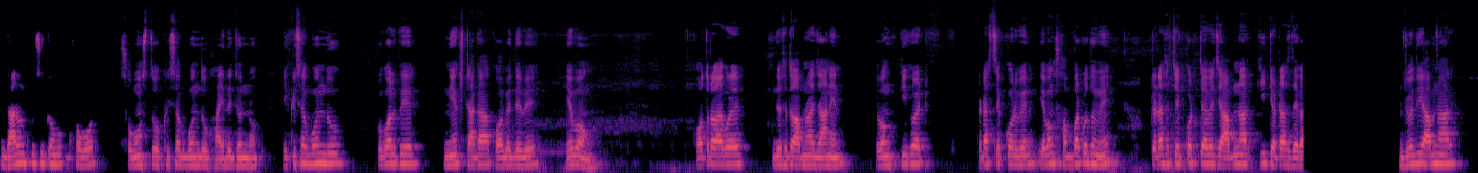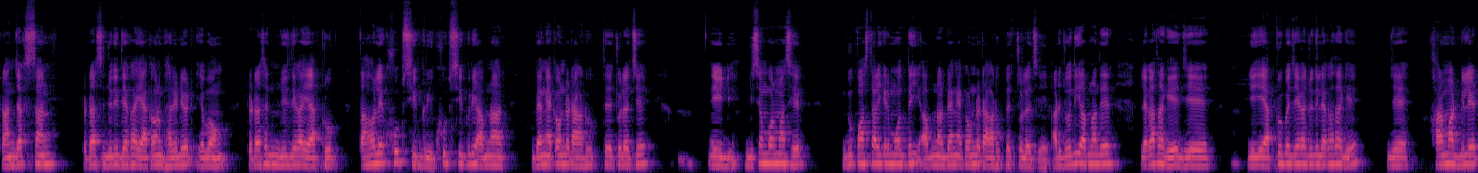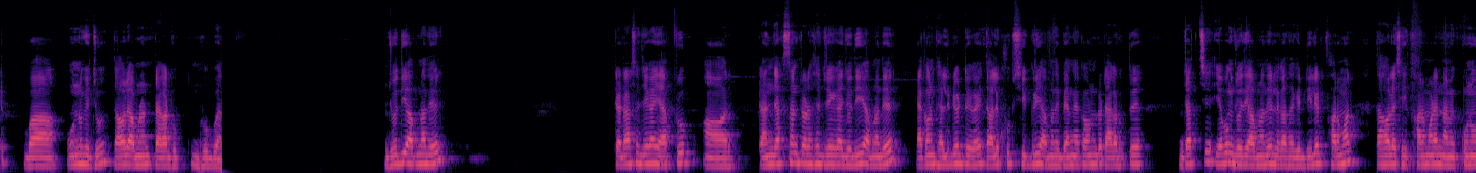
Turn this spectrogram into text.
দারুণ খুশির খবর। সমস্ত কৃষক বন্ধু, ভাইদের জন্য এই কৃষক বন্ধু প্রকল্পের নেক্সট টাকা কবে দেবে এবং কত টাকা করে দেবে সেটা আপনারা জানেন এবং কী করে স্ট্যাটাস চেক করবেন এবং সবার প্রথমে স্ট্যাটাসে চেক করতে হবে যে আপনার কী স্ট্যাটাস দেখা যদি আপনার ট্রানজাকশান স্ট্যাটাসে যদি দেখায় অ্যাকাউন্ট ভ্যালিডেট এবং স্ট্যাটাসে যদি দেখায় অ্যাপ্রুভ তাহলে খুব শীঘ্রই খুব শীঘ্রই আপনার ব্যাঙ্ক অ্যাকাউন্টে টাকা ঢুকতে চলেছে। এই ডিসেম্বর মাসের দু পাঁচ তারিখের মধ্যেই আপনার ব্যাঙ্ক অ্যাকাউন্টে টাকা ঢুকতে চলেছে। আর যদি আপনাদের লেখা থাকে যে, এই অ্যাপ্রুভের জায়গায় যদি লেখা থাকে যে ফার্মার ডিলেট বা অন্য কিছু, তাহলে আপনার টাকা ঢুক, ঢুকবে না। যদি আপনাদের স্ট্যাটাসের জায়গায় অ্যাপ্রুভ আর ট্রানজাকশান স্ট্যাটাসের জায়গায় যদি আপনাদের অ্যাকাউন্ট ভ্যালিডেট দেখায় তাহলে খুব শীঘ্রই আপনাদের ব্যাঙ্ক অ্যাকাউন্টে টাকা ঢুকতে যাচ্ছে এবং যদি আপনাদের লেখা থাকে ডিলেট ফার্মার তাহলে সেই ফার্মারের নামে কোনো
